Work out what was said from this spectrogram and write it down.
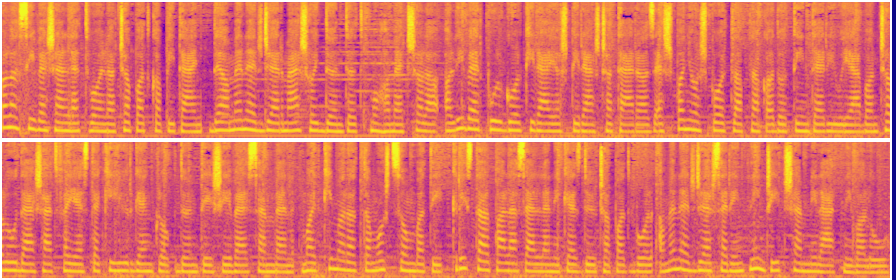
Sala szívesen lett volna csapatkapitány, de a menedzser máshogy döntött. Mohamed Sala, a Liverpool gólkirály aspiráns csatára az espanyol sportlapnak adott interjújában csalódását fejezte ki Jürgen Klopp döntésével szemben, majd kimaradt a most szombati Crystal Palace elleni kezdőcsapatból, a menedzser szerint nincs itt semmi látnivaló.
